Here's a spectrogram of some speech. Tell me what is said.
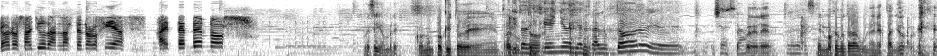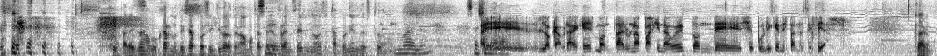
no nos ayudan las tecnologías a entendernos? Pues sí, hombre, con un poquito de Un poquito de traductor ingenio y el traductor eh, ya se puede leer. Claro que sí. Tenemos que encontrar alguna en español, porque si para irnos a buscar noticias positivas lo tenemos que hacer Sí. en francés, ¿no? Se está poniendo esto. Bueno. Eh, lo que habrá que es montar una página web donde se publiquen estas noticias. Claro.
